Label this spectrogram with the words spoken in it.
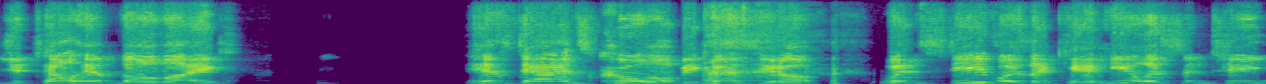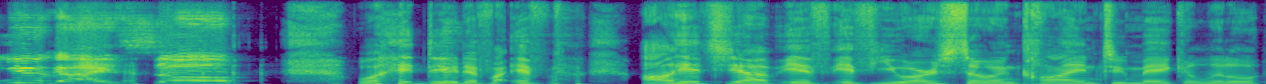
you tell him though, like his dad's cool because you know when Steve was a kid, he listened to you guys. So Well, dude, if I, if I'll hit you up if if you are so inclined to make a little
